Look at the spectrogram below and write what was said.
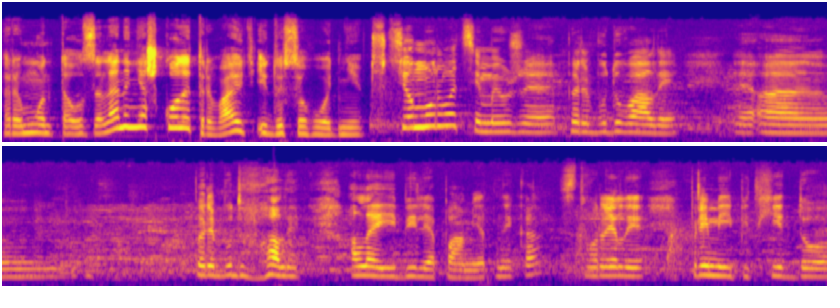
ремонт та озеленення школи тривають і до сьогодні. В цьому році ми вже перебудували, перебудували алеї біля пам'ятника, створили прямий підхід до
